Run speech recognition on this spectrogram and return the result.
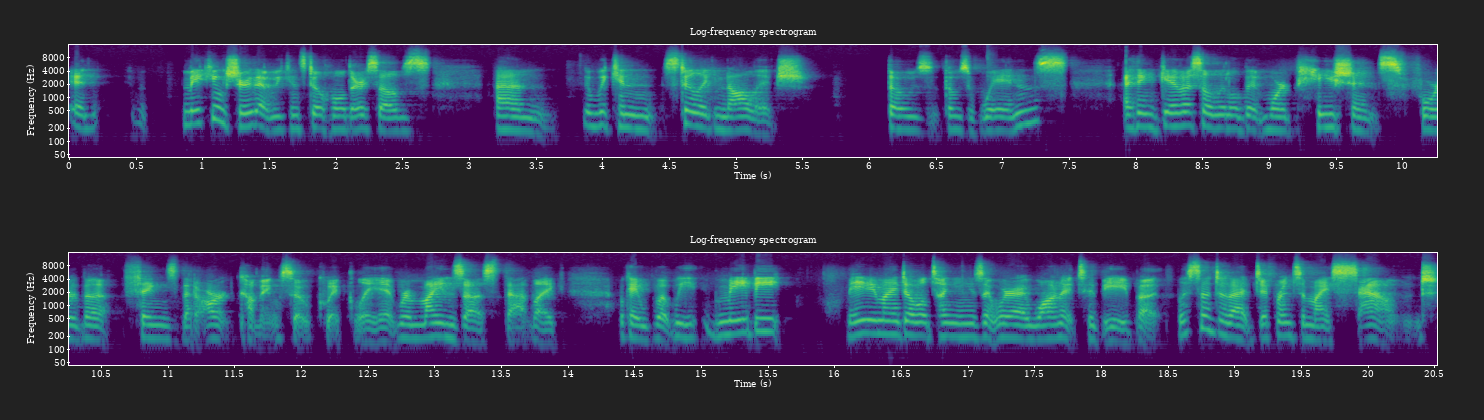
and making sure that we can still hold ourselves um we can still acknowledge those those wins i think give us a little bit more patience for the things that aren't coming so quickly. It reminds us that like okay but we maybe maybe my double tonguing isn't where I want it to be, but listen to that difference in my sound.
